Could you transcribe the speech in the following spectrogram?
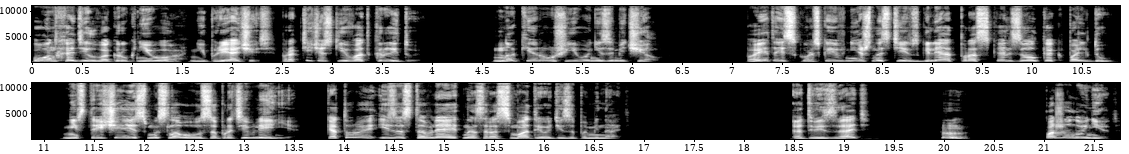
Он ходил вокруг него, не прячась, практически в открытую. Но Кируш его не замечал. По этой скользкой внешности взгляд проскальзывал как по льду, не встречая смыслового сопротивления, которое и заставляет нас рассматривать и запоминать. Отвязать? Хм, пожалуй, нет.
